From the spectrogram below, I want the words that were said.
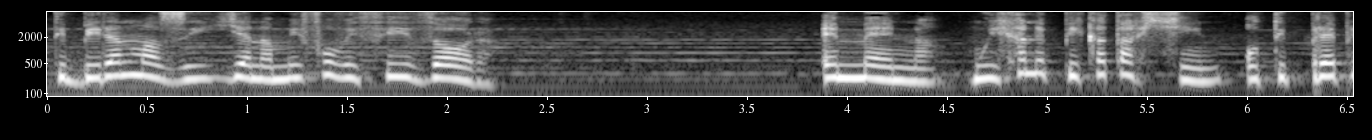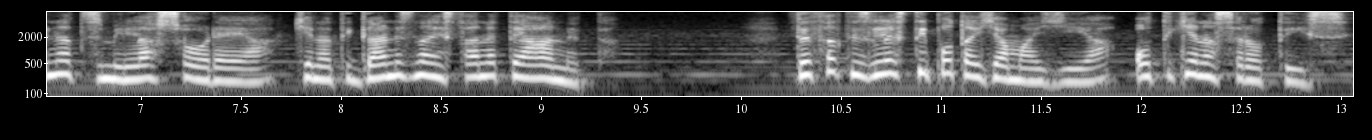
την πήραν μαζί για να μην φοβηθεί η δώρα. Εμένα μου είχαν πει καταρχήν ότι πρέπει να της μιλάς ωραία και να την κάνεις να αισθάνεται άνετα. Δεν θα της λες τίποτα για μαγεία, ό,τι και να σε ρωτήσει.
